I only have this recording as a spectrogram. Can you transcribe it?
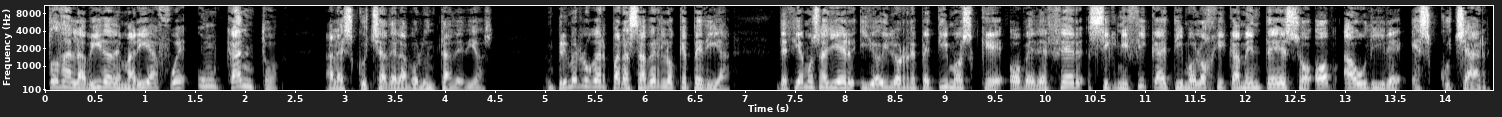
Toda la vida de María fue un canto a la escucha de la voluntad de Dios. En primer lugar, para saber lo que pedía, Decíamos ayer y hoy lo repetimos que obedecer significa etimológicamente eso, ob audire, escuchar.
